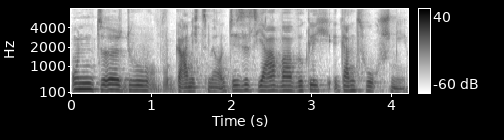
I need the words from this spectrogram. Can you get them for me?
und äh, du gar nichts mehr. Und dieses Jahr war wirklich ganz Hochschnee.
